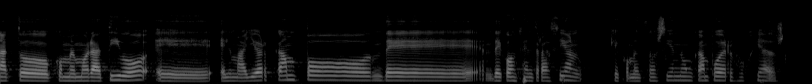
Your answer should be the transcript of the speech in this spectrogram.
acto conmemorativo, eh, el mayor campo de concentración que comenzó siendo un campo de refugiados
